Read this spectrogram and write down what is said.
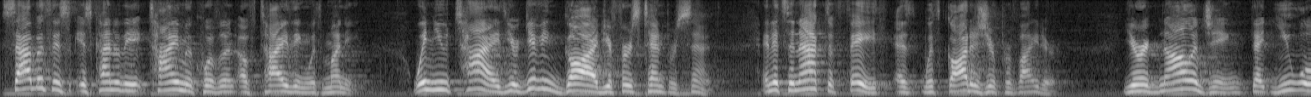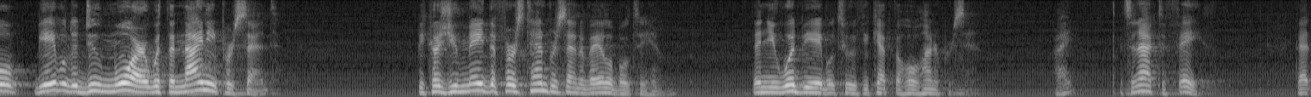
Sabbath is, is kind of the time equivalent of tithing with money. When you tithe, you're giving God your first 10%. And it's an act of faith as, with God as your provider. You're acknowledging that you will be able to do more with the 90% because you made the first 10% available to Him than you would be able to if you kept the whole 100%. Right? It's an act of faith that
